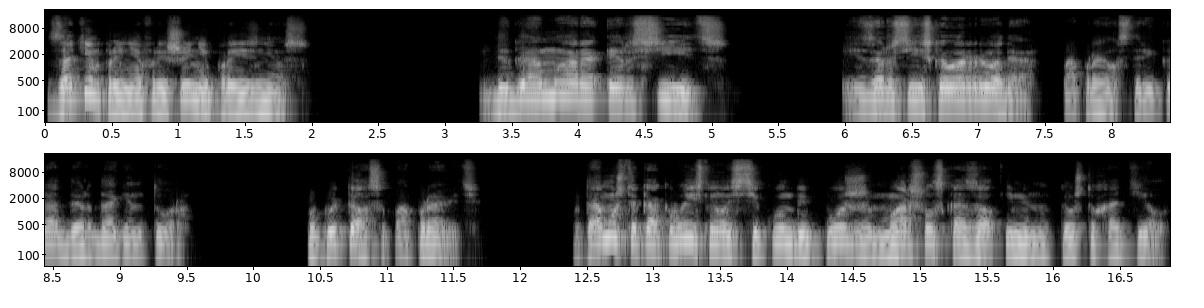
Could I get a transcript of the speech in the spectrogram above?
Затем, приняв решение, произнес. Дагомара Эрсиец. Из арсийского рода, поправил старика Дердагентур. Попытался поправить. Потому что, как выяснилось секунды позже, маршал сказал именно то, что хотел.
